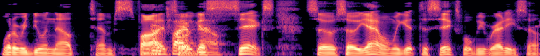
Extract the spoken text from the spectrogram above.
What are we doing now, Tim? Five, so I guess now. six. So, so yeah, when we get to six, we'll be ready. So,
